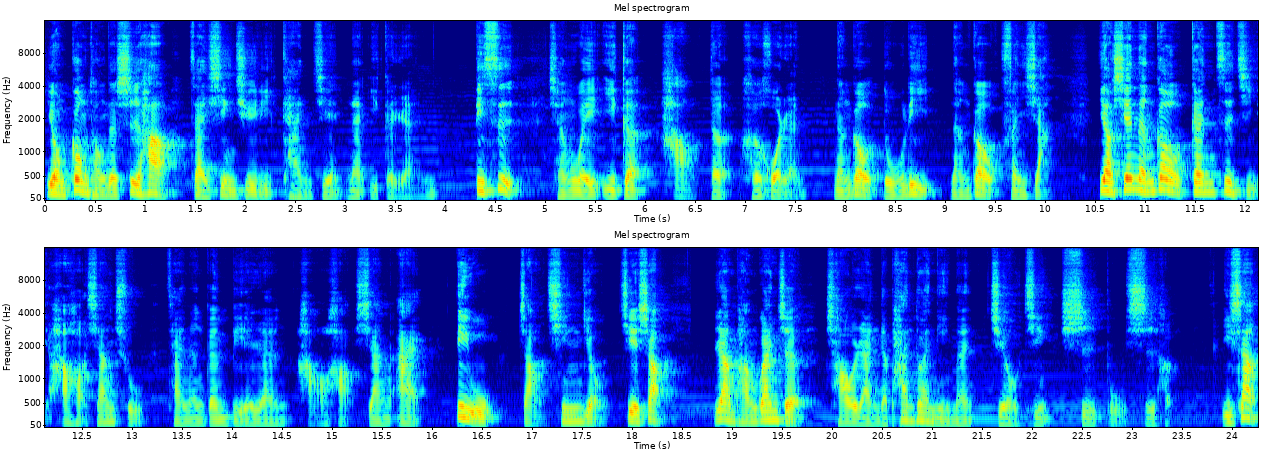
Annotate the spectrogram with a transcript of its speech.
用共同的嗜好在兴趣里看见那一个人。第四，成为一个好的合伙人，能够独立，能够分享。要先能够跟自己好好相处，才能跟别人好好相爱。第五，找亲友介绍。让旁观者超然的判断你们究竟适不适合。以上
